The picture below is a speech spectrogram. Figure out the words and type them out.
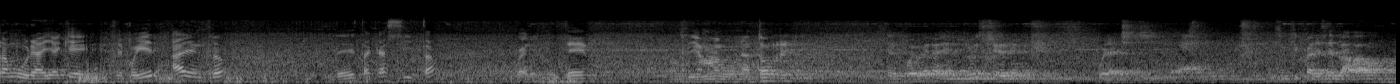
Otra muralla que se puede ir adentro de esta casita. Bueno, ¿cómo se llama? Una torre. Se puede ver adentro, es chévere. Fuera Eso que parece lavado.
